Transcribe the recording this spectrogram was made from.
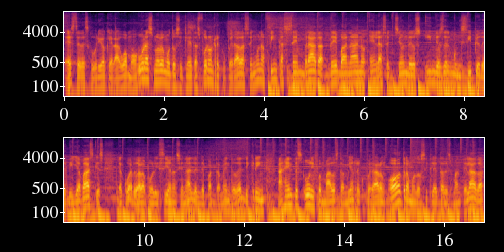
este descubrió que el agua mojó. Unas nueve motocicletas fueron recuperadas en una finca sembrada de banano en la sección de los indios del municipio de Villa Vázquez. De acuerdo a la Policía Nacional del Departamento del DICRIN, agentes uniformados también recuperaron otra motocicleta desmantelada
